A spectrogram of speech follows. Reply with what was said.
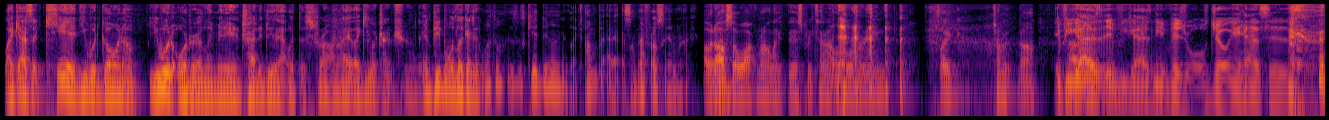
like as a kid, you would go in a you would order a lemonade and try to do that with the straw, right? Like you would try to, and people would look at it. What the, hell is this kid doing? Like I'm badass. I'm Afro Samurai. I would also walk around like this, pretend I was Wolverine. it's like trying to no. If you Uh, guys, if you guys need visuals, Joey has his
